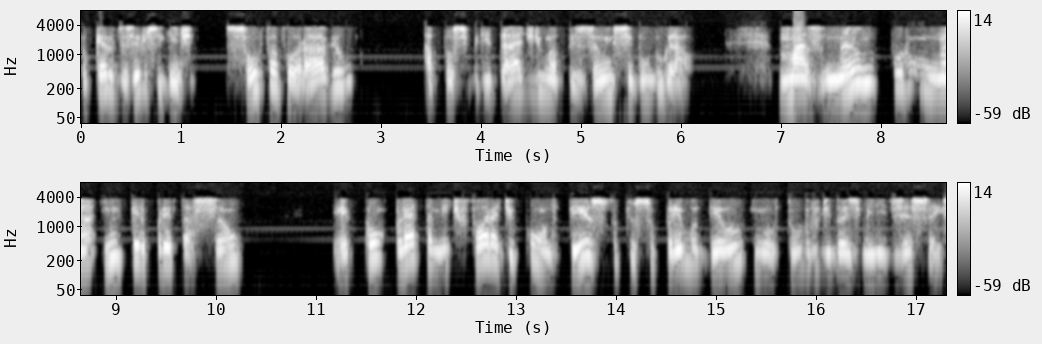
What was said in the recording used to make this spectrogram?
Eu quero dizer o seguinte: sou favorável à possibilidade de uma prisão em segundo grau, mas não por uma interpretação é completamente fora de contexto que o Supremo deu em outubro de 2016.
